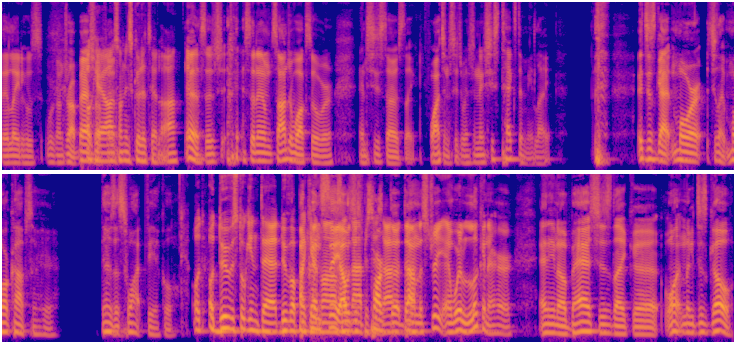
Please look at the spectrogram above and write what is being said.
The lady who's we're gonna drop Bash Okej, off at. som ni skulle till. Ja. Yeah, so she, so then Sandra walks over and she starts like watching the situation. And she's texting me like, it just got more. She's like, more cops are here. There's a SWAT vehicle. Och, och du stod inte... Du var I parkerad couldn't see. I was just parked uh, down the street, and we're looking at her. And you know, Bash is like uh, wanting to just go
